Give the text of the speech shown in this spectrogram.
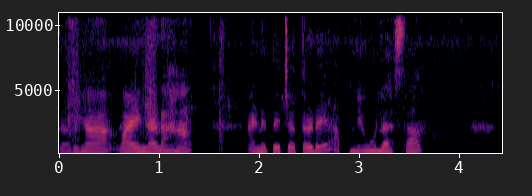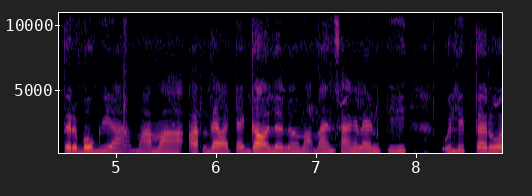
तर ह्या वायंगणा हा आणि त्याच्यातडे आपली ऊल असा. तर बघूया मामा अर्ध्या वाट्याक गावलेलो. मामान सांगल्यान की उलीत तरव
